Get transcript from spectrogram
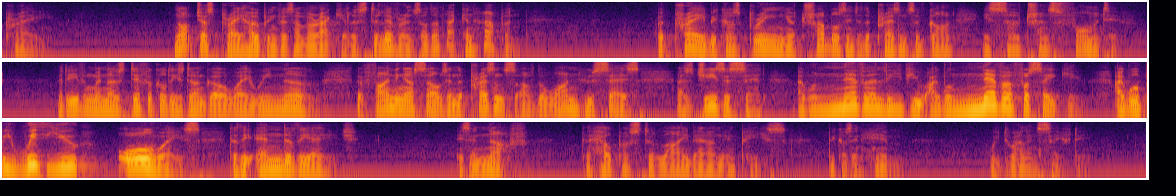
pray. Not just pray hoping for some miraculous deliverance, although that can happen. But pray because bringing your troubles into the presence of God is so transformative that even when those difficulties don't go away, we know that finding ourselves in the presence of the one who says, as Jesus said, I will never leave you, I will never forsake you, I will be with you always to the end of the age, is enough to help us to lie down in peace because in Him we dwell in safety.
